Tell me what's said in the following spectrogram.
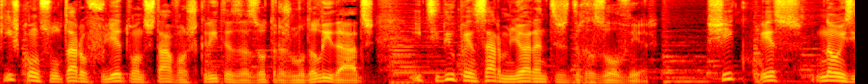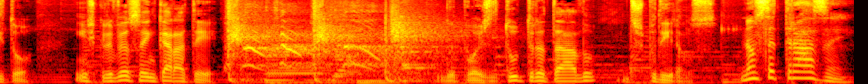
quis consultar o folheto onde estavam escritas as outras modalidades e decidiu pensar melhor antes de resolver. Chico, esse, não hesitou. Inscreveu-se em Karatê. Depois de tudo tratado, despediram-se. Não se atrasem.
